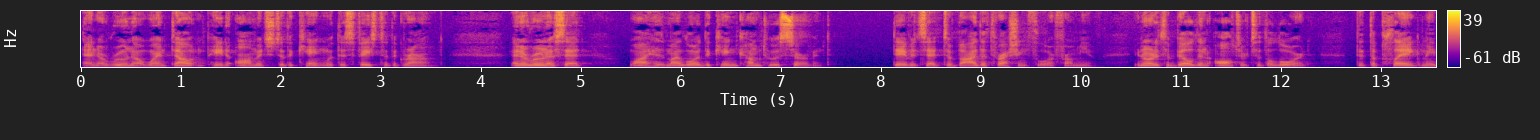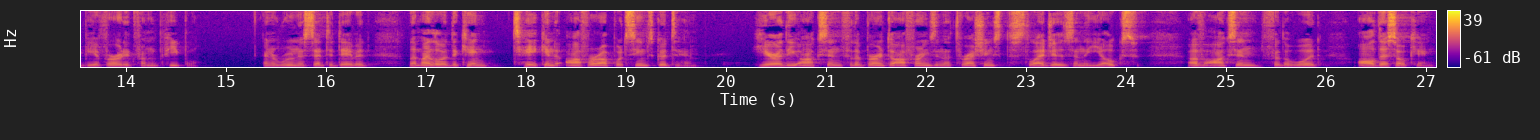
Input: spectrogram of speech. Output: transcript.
And Araunah went out and paid homage to the king with his face to the ground. And Araunah said, why has my lord the king come to his servant? David said, To buy the threshing floor from you, in order to build an altar to the Lord, that the plague may be averted from the people. And Araunah said to David, Let my lord the king take and offer up what seems good to him. Here are the oxen for the burnt offerings, and the threshings, the sledges, and the yokes of oxen for the wood. All this, O king,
